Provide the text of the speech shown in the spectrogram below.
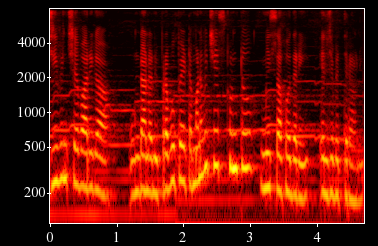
జీవించేవారిగా ఉండాలని ప్రభుపేట మనవి చేసుకుంటూ మీ సహోదరి ఎలిజబెత్ రాణి.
